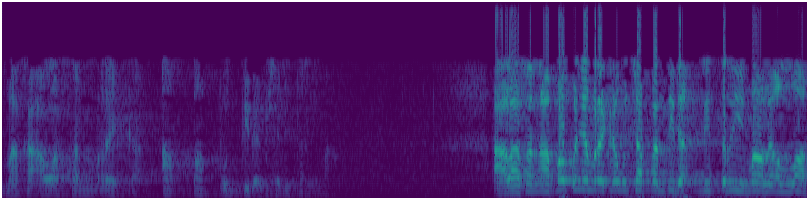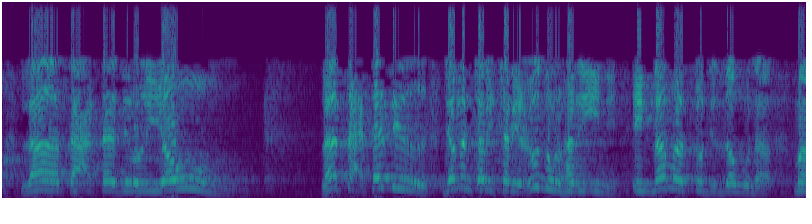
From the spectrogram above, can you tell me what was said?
Maka alasan mereka apa pun tidak bisa diterima. Alasan apa pun yang mereka ucapkan tidak diterima oleh Allah. La ta'tadirul yaum. La ta'tadir. Jangan cari-cari udur hari ini. Innama tujzawna ma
